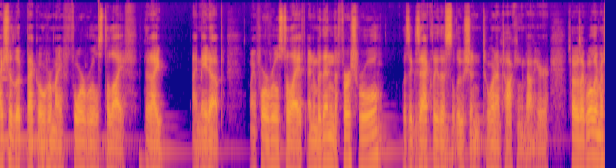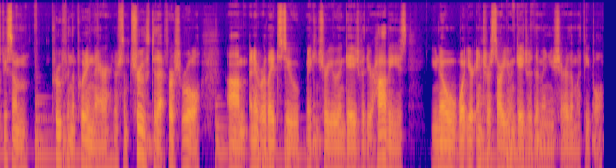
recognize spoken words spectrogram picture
I should look back over my four rules to life that I I made up. My four rules to life and within the first rule was exactly the solution to what I'm talking about here. So I was like, well, there must be some proof in the pudding there. There's some truth to that first rule. Um, and it relates to making sure you engage with your hobbies. You know what your interests are, you engage with them, and you share them with people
